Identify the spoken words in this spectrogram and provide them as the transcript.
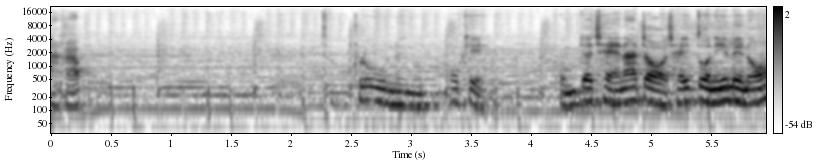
นะครับสักครู่หนึ่งโอเค ผมจะแชร์หน้าจอใช้ตัวนี้เลยเนาะ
